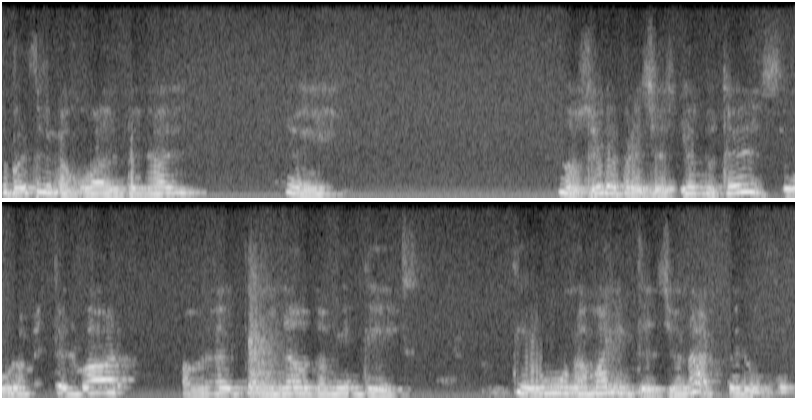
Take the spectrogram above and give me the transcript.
Me parece que la jugada del penal eh, no sé la apreciación de ustedes, seguramente el VAR habrá determinado también que, que hubo una mala intencional, pero el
